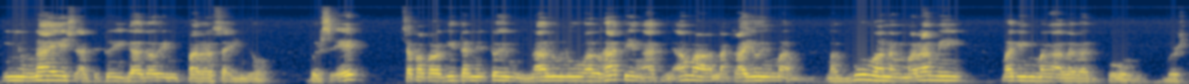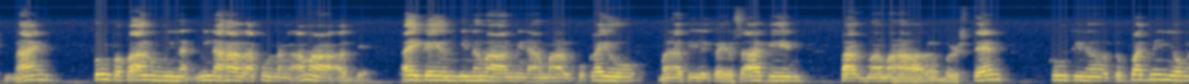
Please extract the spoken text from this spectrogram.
inyong nais at ito'y gagawin para sa inyo. Verse 8, Sa papagitan nito'y naluluwalhati ang aking ama na kayo'y magbunga ng marami maging mga alagad ko. Verse 9, Kung papaanong mina- minahal ako ng ama at ay gayon din naman minamahal ko kayo, manatili kayo sa akin, pagmamahal. Verse 10, Kung tinutupad ninyo ang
